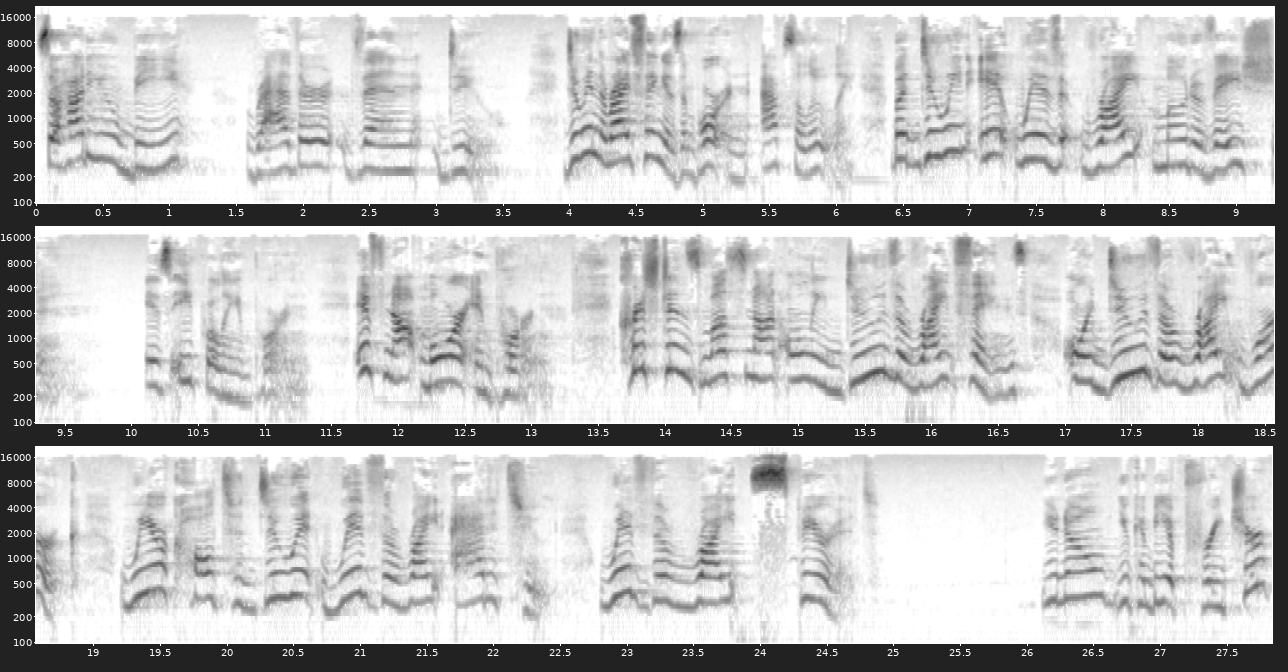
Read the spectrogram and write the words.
So, how do you be rather than do? Doing the right thing is important, absolutely. But doing it with right motivation is equally important, if not more important. Christians must not only do the right things or do the right work, we are called to do it with the right attitude, with the right spirit. You know, you can be a preacher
